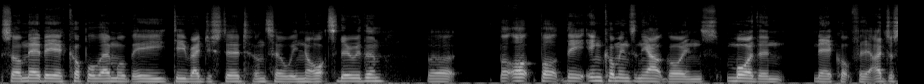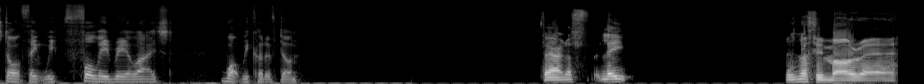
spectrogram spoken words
so maybe a couple of them will be deregistered until we know what to do with them. But but uh, but the incomings and the outgoings more than make up for it. I just don't think we fully realised what we could have done. Fair enough. Lee, There's nothing more uh,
